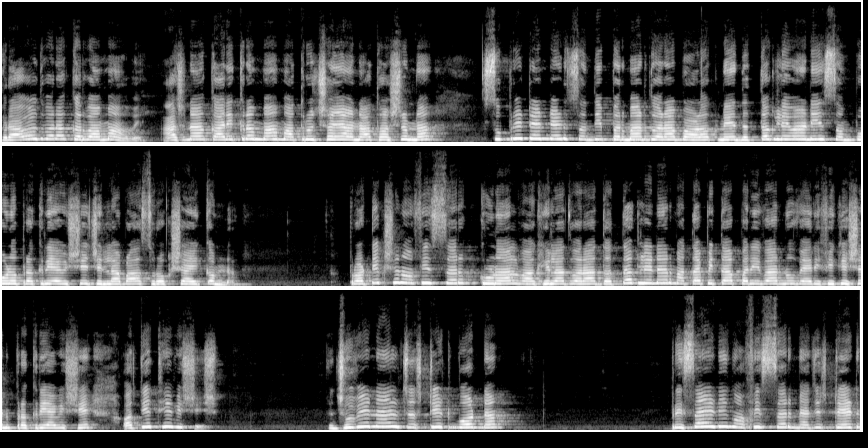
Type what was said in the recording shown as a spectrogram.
Raval દ્વારા કરવામાં આવેલ. આજના કાર્યક્રમમાં માતૃછાયા અનાથ આશ્રમના સુપ્રિન્ટેન્ડન્ટ સંદીપ પરમાર દ્વારા બાળકને દત્તક લેવાની સંપૂર્ણ પ્રક્રિયા વિશે જિલ્લા બાળ સુરક્ષા એકમના પ્રોટેક્શન ઓફિસર કૃણાલ વાઘેલા દ્વારા દત્તક લેનાર માતા પિતા પરિવારનું વેરિફિકેશન પ્રક્રિયા વિશે અતિથિ વિશેષ. જુવેનાઇલ જસ્ટિસ બોર્ડના પ્રિસાઇડિંગ ઓફિસર મેજિસ્ટ્રેટ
